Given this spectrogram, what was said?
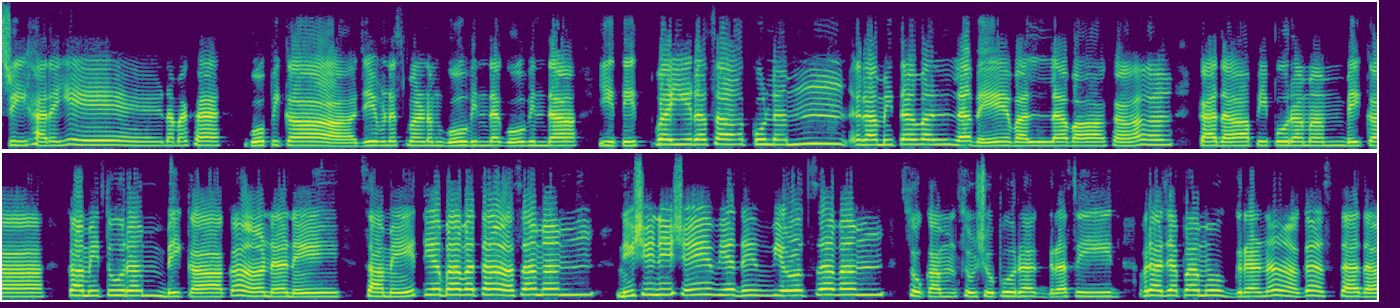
ஸ்ரீஹரையே நமக. गोपिका जीवनस्मरणं गोविन्द गोविन्द इति त्वयि रसाकुलम् रमितवल्लभे वल्लभाः कदापि पुरमम्बिका कमितुरम्बिका कानने समेत्य भवता समम् निशि निषेव्य दिव्योत्सवम् सुखं सुषुपुरग्रसीद् व्रजपमुग्रनागस्तदा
